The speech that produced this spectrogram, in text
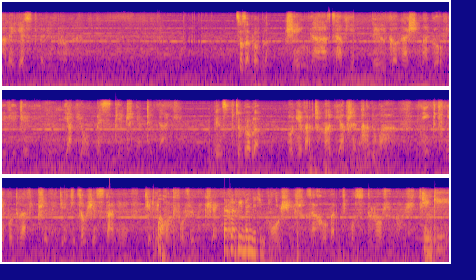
ale jest pewien problem. Co za problem? Księga zawie... Tylko nasi magowie wiedzieli, jak ją bezpiecznie czytać. Więc w czym problem? Ponieważ magia przepadła, nikt nie potrafi przewidzieć, co się stanie, kiedy O. otworzymy księgę. Tak lepiej będziecie mi. Musisz zachować ostrożność. Dzięki.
